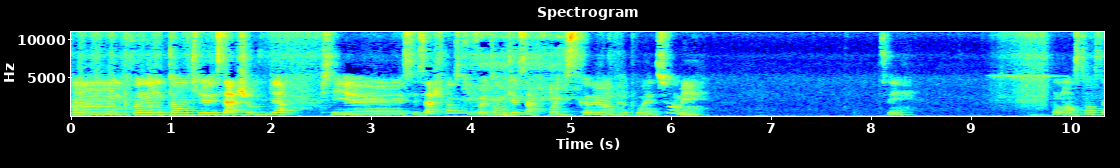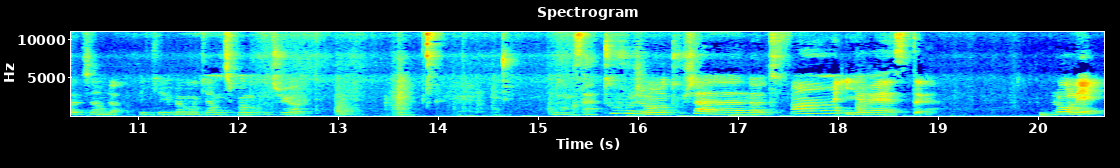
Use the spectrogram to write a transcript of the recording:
en prenant le temps que ça chauffe bien. Puis euh, c'est ça, je pense qu'il faut attendre que ça refroidisse quand même un peu pour être sûr. Mais c'est... Pour l'instant ça tient bien. Et qu'il va manquer un petit point de couture. Donc ça touche, on touche à notre fin. Il reste l'ourlet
